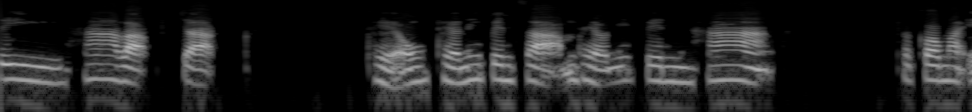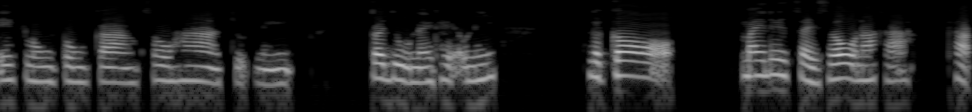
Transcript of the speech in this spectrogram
สี่ห้าหลักจากแถวแถวนี้เป็นสามแถวนี้เป็นห้าแล้วก็มา x ลงตรงกลางโซ่ห้าจุดนี้ ก็อยู่ในแถวนี้ แล้วก็ไม่ได้ใส่โซ่นะคะ ถัก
